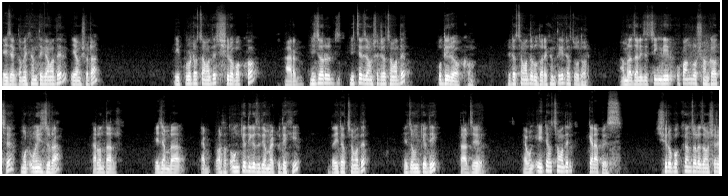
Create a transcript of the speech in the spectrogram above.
এই যে একদম এখান থেকে আমাদের এই অংশটা, এই পুরোটা হচ্ছে আমাদের শিরবক্ষ, আর নিজের নিচের যে অংশটি হচ্ছে আমাদের অক্ষ। এটা হচ্ছে আমাদের উদর, এখান থেকে এটা হচ্ছে উদর। আমরা জানি যে চিংড়ির উপাঙ্গর সংখ্যা হচ্ছে মোট উনিশ জোড়া, কারণ তার এই যে আমরা, অর্থাৎ অঙ্কীয় দিকে যদি আমরা একটু দেখি, তো এইটা হচ্ছে আমাদের, এই যে অঙ্কীয় দিক, তার যে, এবং এইটা হচ্ছে আমাদের ক্যারাপেস। শিরোপক্ষী অঞ্চলে অংশটি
